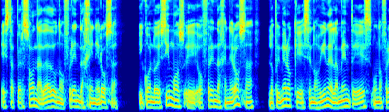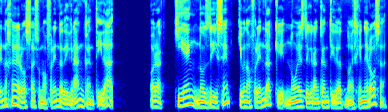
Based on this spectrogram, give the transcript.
esta persona ha dado una ofrenda generosa. Y cuando decimos eh, ofrenda generosa, lo primero que se nos viene a la mente es una ofrenda generosa, es una ofrenda de gran cantidad. Ahora, ¿quién nos dice que una ofrenda que no es de gran cantidad no es generosa?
